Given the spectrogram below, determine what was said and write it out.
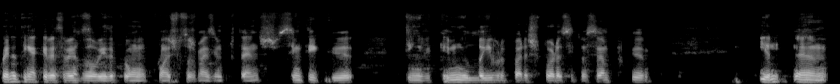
quando eu tinha a cabeça bem resolvida com, com as pessoas mais importantes, senti que tinha caminho livre para expor a situação, porque eu, um,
